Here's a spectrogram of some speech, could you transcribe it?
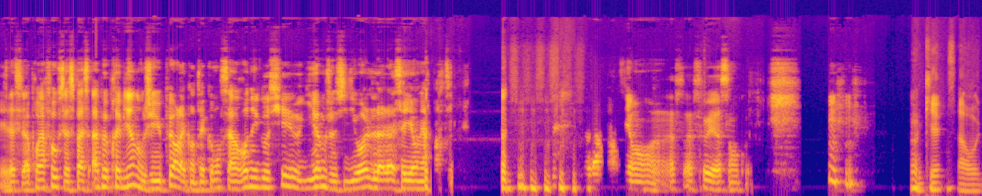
et là c'est la première fois où ça se passe à peu près bien donc j'ai eu peur là quand t'as commencé à renégocier euh, Guillaume je me suis dit oh là là ça y est on est reparti. ça va repartir en, à, feu et à sang quoi. ok, ça roule.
